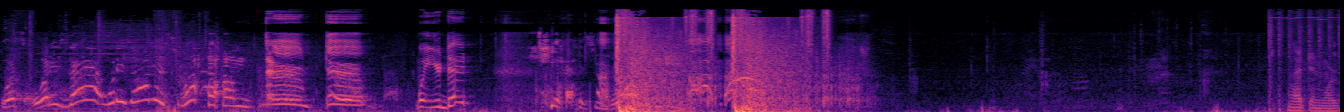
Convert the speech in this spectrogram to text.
what's, what is that? What is on this? What um, Dude, dude. Wait, you're dead? yes, you blocked me. That didn't work.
